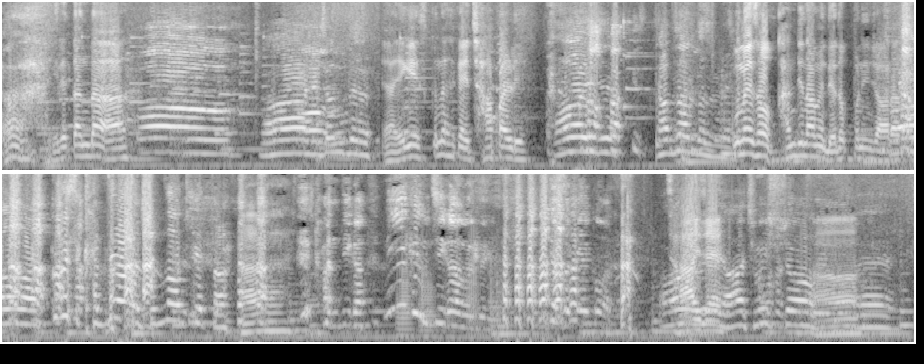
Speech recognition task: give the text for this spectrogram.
아, 이랬단다. 와. 아, 레전드. 야, 얘기해서 끝났으니까 자, 빨리. 아, 이제. 감사합니다, 선배. 꿈에서 간디 나면 내 덕분인 줄 알아. 아, 꿈에서 간디 나오면 존나 웃기겠다. 아, 간디가 니 금지가 하면서 웃겨서 깰것 같아. 아, 자, 네. 이제. 아, 주무십시오. 어. 네.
